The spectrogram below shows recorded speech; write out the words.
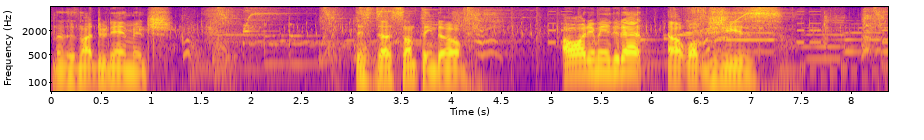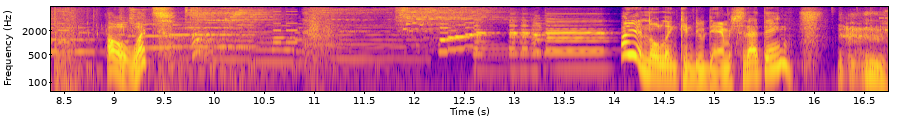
that does not do damage. This does something, though. Oh, I didn't mean to do that. Oh, well, GG's. Oh, what? I didn't know Link can do damage to that thing.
